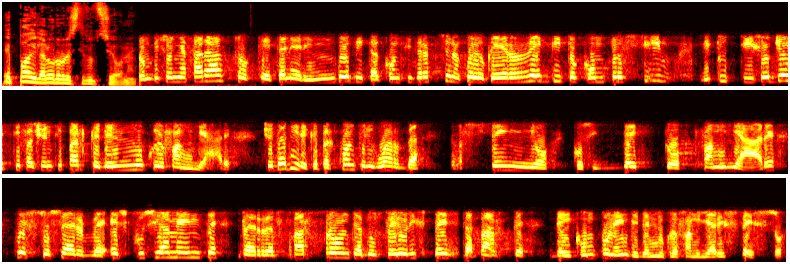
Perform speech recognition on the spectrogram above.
e poi la loro restituzione? Non bisogna fare altro che tenere in debita considerazione quello che è il reddito complessivo di tutti i soggetti facenti parte del nucleo familiare. C'è da dire che per quanto riguarda l'assegno cosiddetto familiare, questo serve esclusivamente per far fronte ad ulteriori spese da parte dei componenti del nucleo familiare stesso.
